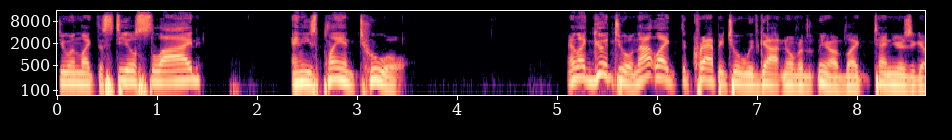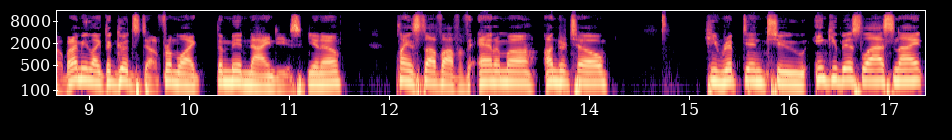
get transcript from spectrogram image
doing like the steel slide, and he's playing Tool. And like good tool, not like the crappy tool we've gotten over, you know, like 10 years ago, but I mean like the good stuff from like the mid 90s, you know? Playing stuff off of Ænima, Undertow. He ripped into Incubus last night,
